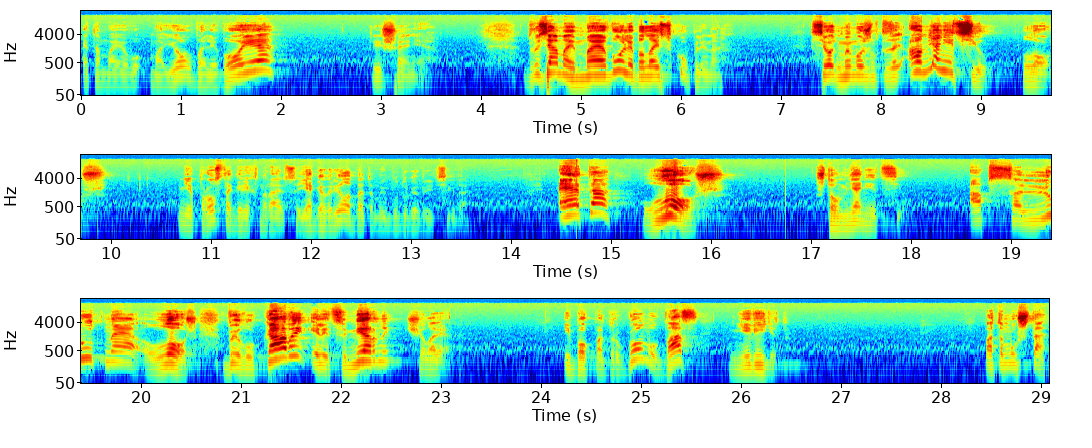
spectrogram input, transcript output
Это мое, мое волевое решение. Друзья мои, моя воля была искуплена. Сегодня мы можем сказать, а у меня нет сил. Ложь. Мне просто грех нравится. Я говорил об этом и буду говорить всегда. Это ложь, что у меня нет сил. Абсолютная ложь. Вы лукавый и лицемерный человек. И Бог по-другому вас не видит. Потому что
